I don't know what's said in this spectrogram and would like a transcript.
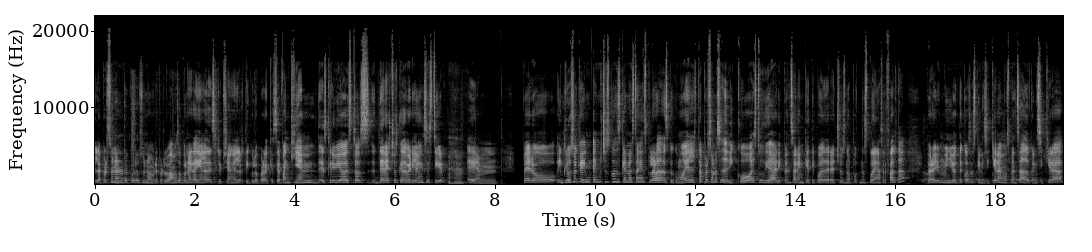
la persona no recuerdo su nombre, pero lo vamos a poner ahí en la descripción el artículo para que sepan quién escribió estos derechos que deberían existir. Pero incluso que hay, muchas cosas que no están exploradas, que como él, esta persona se dedicó a estudiar y pensar en qué tipo de derechos no, nos pueden hacer falta, pero hay un millón de cosas que ni siquiera hemos pensado, que ni siquiera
